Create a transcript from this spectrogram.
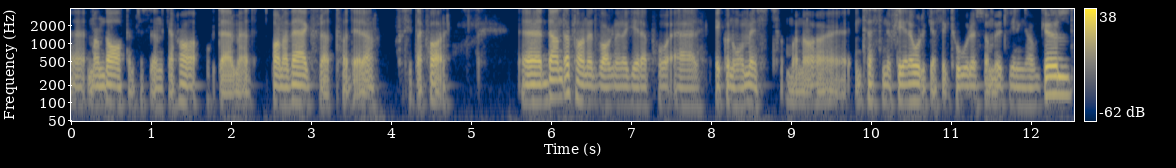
eh, mandat en president kan ha och därmed bana väg för att Touadera får sitta kvar. Eh, det andra planet Wagner agerar på är ekonomiskt. Man har eh, intressen i flera olika sektorer som utvinning av guld,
